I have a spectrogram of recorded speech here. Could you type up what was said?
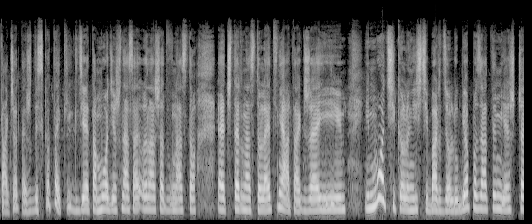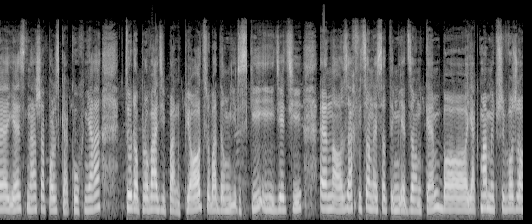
Także też dyskoteki, gdzie ta młodzież nasza, nasza 12-14-letnia, a także i, i młodsi koloniści bardzo lubią. Poza tym jeszcze jest nasza polska kuchnia, którą prowadzi pan Piotr Ładomirski i dzieci e, no, zachwycone są tym jedzonkiem, bo jak mamy przywożą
